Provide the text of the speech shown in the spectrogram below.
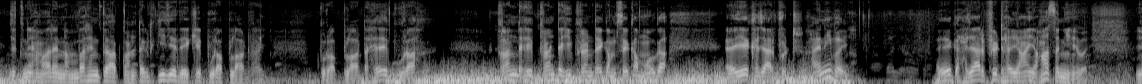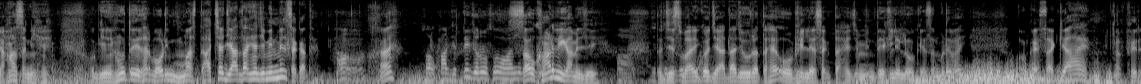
जितने हमारे नंबर हैं, इन पर आप कांटेक्ट कीजिए, देखिए पूरा प्लाट भाई। पूरा प्लाट है, पूरा। फ्रंट ही फ्रंट ही फ्रंट है कम से कम होगा। एक हज़ार फुट। है नहीं भाई? एक हज़ार फीट है यहाँ यहाँ से नहीं है भाई। यहाँ से नहीं है। और गेहूँ तो इधर बड़ी मस्त अच्छा ज़्यादा यहाँ ज़मीन मिल सकत है? हाँ। हाँ? सौ खान जितनी ज़रूरत हो सौ खाड़ बीघा मिल जाएगी। हाँ तो जिस भाई को ज़्यादा ज़रूरत है वो भी ले सकता है ज़मीन। देख लिए लोकेशन बड़े भाई। और कैसा क्या है? और फिर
